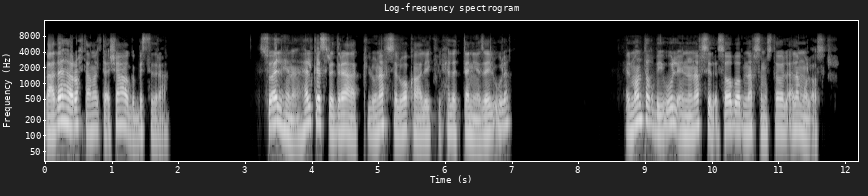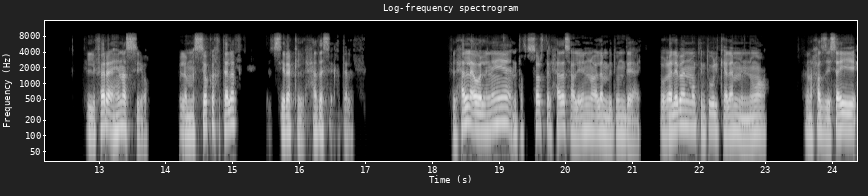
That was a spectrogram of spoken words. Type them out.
بعدها رحت عملت أشعة وجبست دراعك. السؤال هنا هل كسر دراعك له نفس الواقع عليك في الحالة التانية زي الأولى؟ المنطق بيقول إنه نفس الإصابة بنفس مستوى الألم والأثر اللي فرق هنا السياق. ولما السياق اختلف تفسيرك للحدث اختلف. في الحالة الأولانية أنت فسرت الحدث على إنه ألم بدون داعي وغالبا ممكن تقول كلام من نوع أنا حظي سيء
